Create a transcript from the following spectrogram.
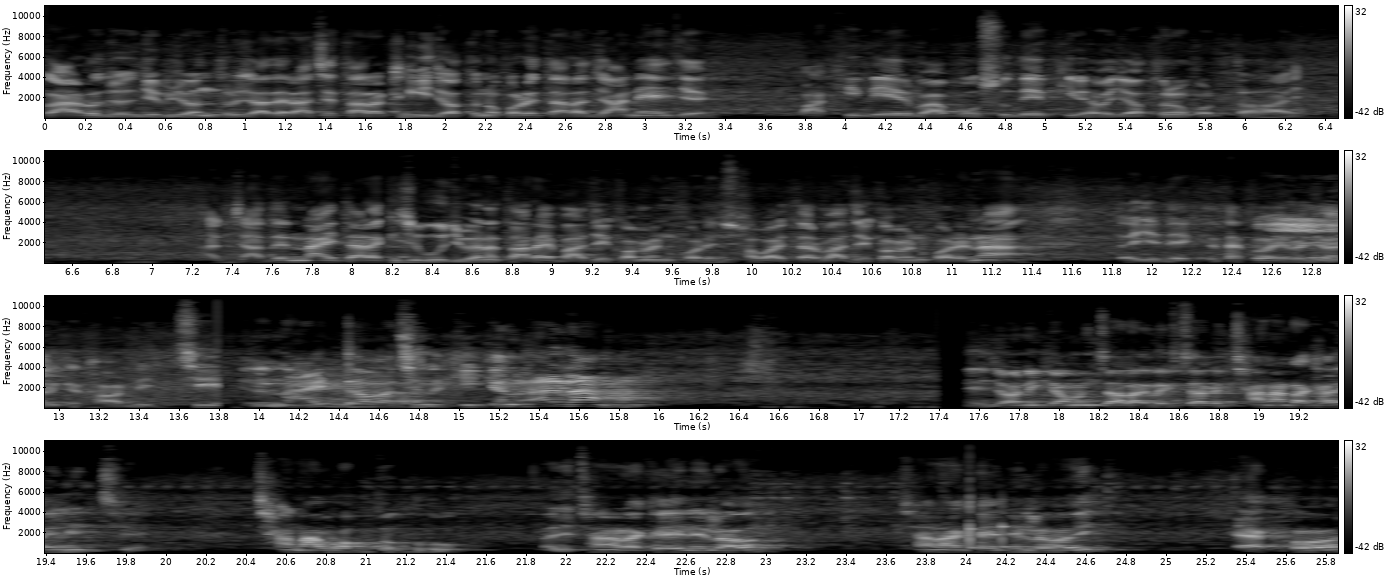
কারও জীবজন্তু যাদের আছে, তারা ঠিকই যত্ন করে। তারা জানে যে পাখিদের বা পশুদের কীভাবে যত্ন করতে হয়। আর যাদের নাই, তারা কিছু বুঝবে না। তারাই বাজে কমেন্ট করে। সবাই তো আর বাজে কমেন্ট করে না। তাই যে দেখতে থাকো এবার জনকে খাওয়া দিচ্ছি। নাইট দেওয়া আছে না কি কেন? আয় দাম। এই জনি কেমন চালাক দেখছ? আগে ছানাটা খাই নিচ্ছে। ছানা ভক্ত খুব। এই যে ছানাটা খেয়ে নিল। ছানা খেয়ে নিল ওই। এখন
